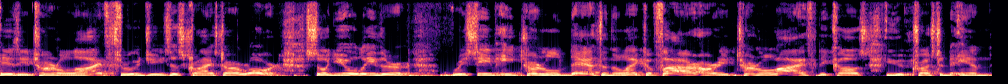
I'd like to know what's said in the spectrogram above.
is eternal life through Jesus Christ our Lord. So you will either receive eternal death in the lake of fire or eternal life because you have trusted in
